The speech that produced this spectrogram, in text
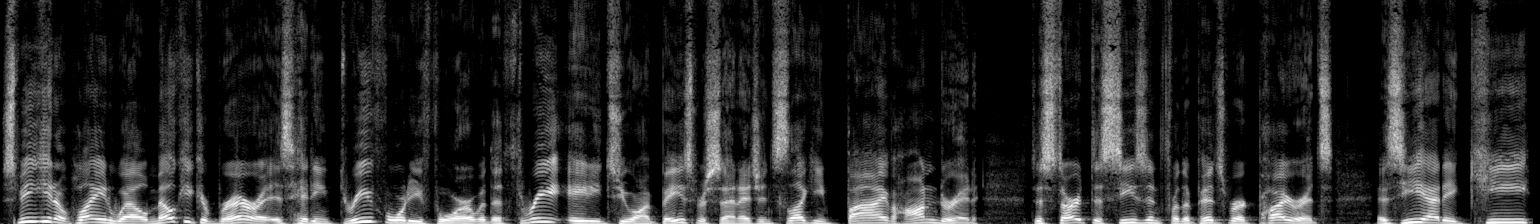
Speaking of playing well, Melky Cabrera is hitting 344 with a 382 on base percentage and slugging 500 to start the season for the Pittsburgh Pirates as he had a key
